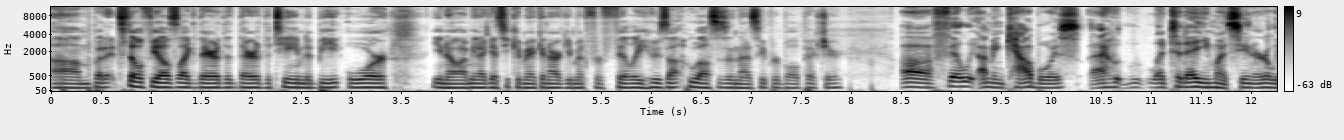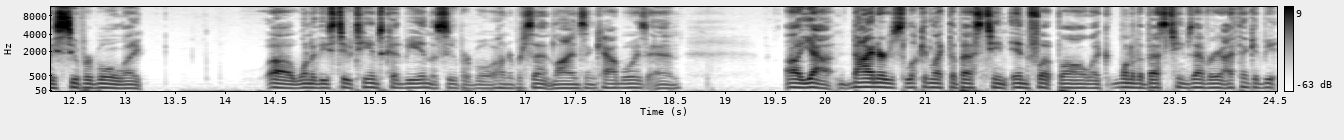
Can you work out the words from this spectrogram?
Um, but it still feels like they're the, they're the team to beat, or You know, I mean, I guess you could make an argument for Philly. Who's uh, who else is in that Super Bowl picture? Uh, Philly. I mean, Cowboys. I, like today, you might see an early Super Bowl. Like, uh, one of these two teams could be in the Super Bowl. 100 percent Lions and Cowboys, and uh, yeah, Niners looking like the best team in football. Like one of the best teams ever. I think it'd be.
